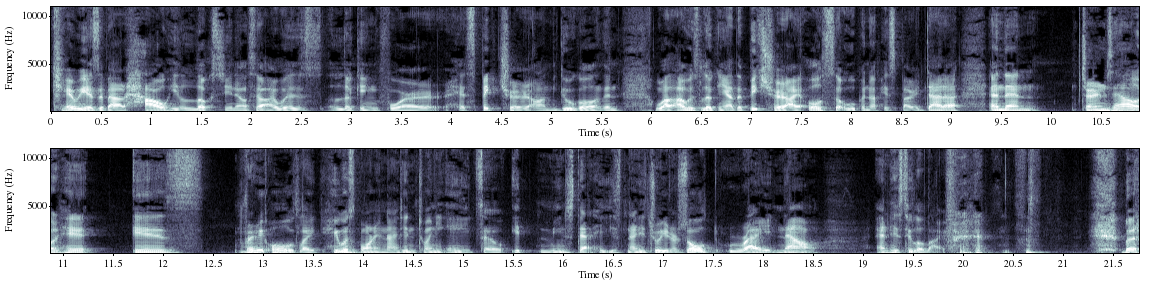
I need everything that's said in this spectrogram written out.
curious about how he looks, you know. So I was looking for his picture on Google, and then while I was looking at the picture, I also opened up his biodata, and then turns out he is very old. Like he was born in 1928, so it means that he is 93 years old right now, and he's still alive. but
